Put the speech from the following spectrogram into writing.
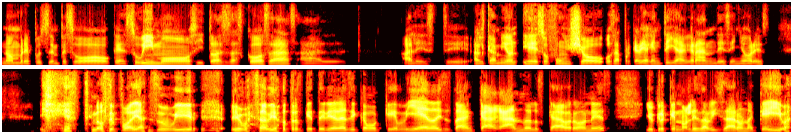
no, hombre, pues empezó que subimos y todas esas cosas al, al, este, al camión y eso fue un show, o sea, porque había gente ya grande, señores, y este, no se podían subir y pues había otros que tenían así como que miedo y se estaban cagando los cabrones. Yo creo que no les avisaron a qué iban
